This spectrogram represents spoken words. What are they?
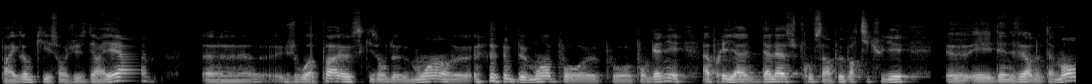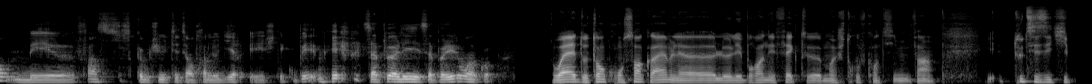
par exemple, qui sont juste derrière. Je vois pas ce qu'ils ont de moins, de moins pour, pour, pour, gagner. Après, il y a Dallas, je trouve c'est un peu particulier, et Denver notamment, mais enfin, comme tu étais en train de le dire et je t'ai coupé, mais ça peut aller, ça peut aller loin, quoi. Ouais, d'autant qu'on sent quand même le, le LeBron effect, moi je trouve quand il, enfin, toutes ces équipes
